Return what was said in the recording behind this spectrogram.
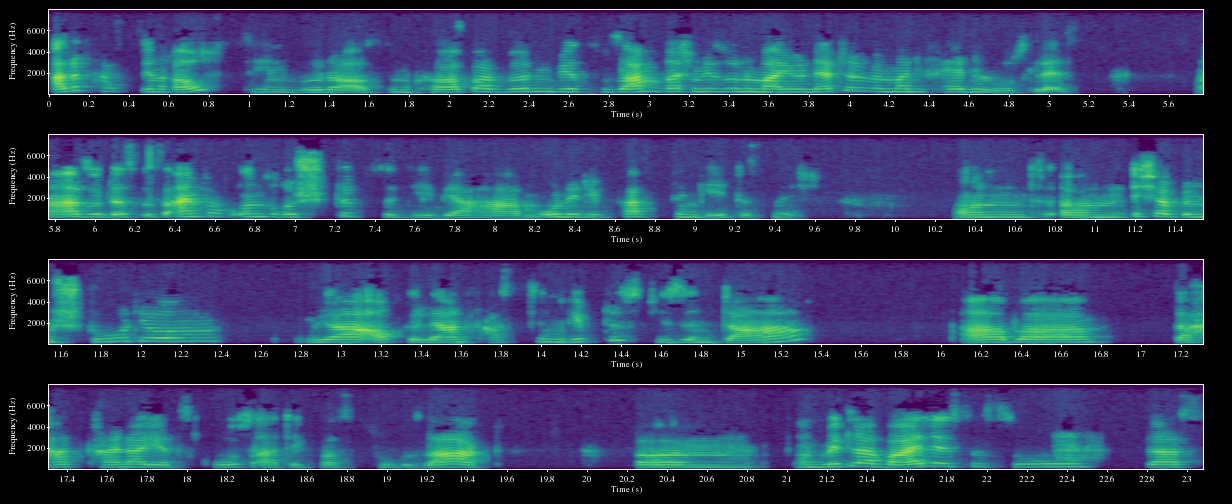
alle Faszien rausziehen würde aus dem Körper, würden wir zusammenbrechen wie so eine Marionette, wenn man die Fäden loslässt. Also das ist einfach unsere Stütze, die wir haben. Ohne die Faszien geht es nicht. Und ähm, ich habe im Studium ja auch gelernt, Faszien gibt es, die sind da, aber da hat keiner jetzt großartig was zu gesagt. Ähm, und mittlerweile ist es so, dass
